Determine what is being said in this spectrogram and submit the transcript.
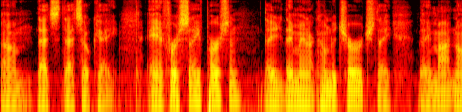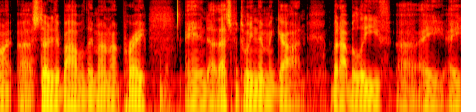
Um, that's that's okay. And for a saved person they they may not come to church. They they might not uh, study their Bible. They might not pray, and uh, that's between them and God. But I believe uh, a a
